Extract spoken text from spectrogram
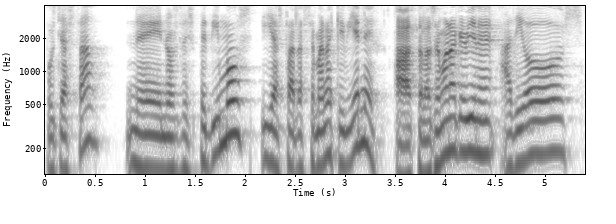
Pues ya está. Eh, Nos despedimos y hasta la semana que viene. Hasta la semana que viene. Adiós.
